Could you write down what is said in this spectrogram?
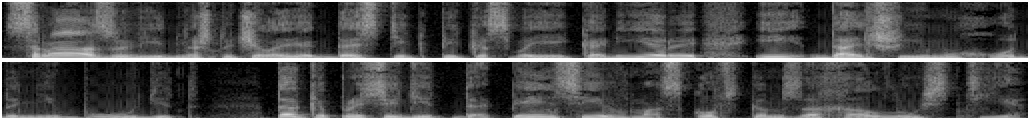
Сразу видно, что человек достиг пика своей карьеры, и дальше ему хода не будет. Так и просидит до пенсии в московском захолустье.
